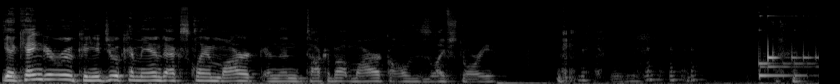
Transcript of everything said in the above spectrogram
yeah Kangaroo, can you do a command exclam Mark and then talk about Mark, all of his life story?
